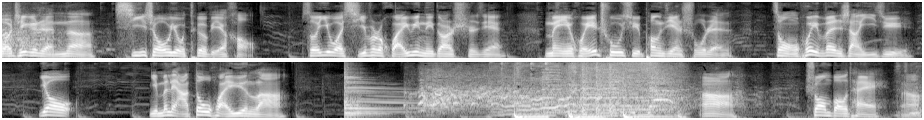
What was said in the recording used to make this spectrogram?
我这个人呢，吸收又特别好，所以我媳妇儿怀孕那段时间，每回出去碰见熟人，总会问上一句：“哟，你们俩都怀孕了？”啊。双胞胎啊。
